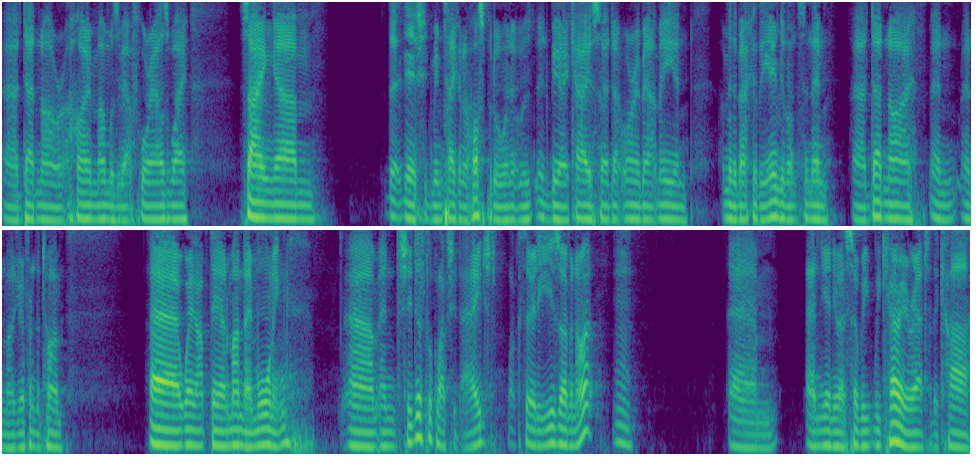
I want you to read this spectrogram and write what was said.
Uh, Dad and I were at home. Mum was about four hours away, saying um, that yeah, she'd been taken to hospital and it was it'd be okay. So don't worry about me. And I'm in the back of the ambulance. And then uh, Dad and I and and my girlfriend at the time uh, went up there on Monday morning, um, and she just looked like she'd aged like 30 years overnight. Um, and yeah, anyway, so we, we carry her out to the car,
